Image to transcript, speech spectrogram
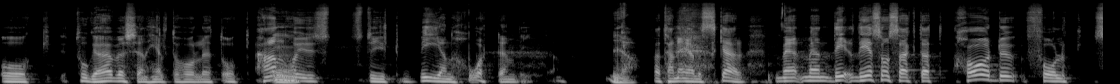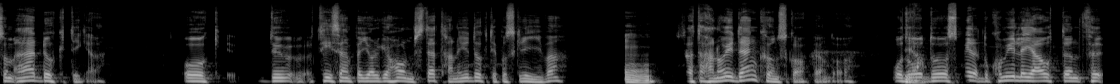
och tog över sen helt och hållet. Och han Mm. har ju styrt benhårt den biten Ja. för att han älskar. Men, men det, det är som sagt att har du folk som är duktiga och du, till exempel Jörgen Holmstedt, han är ju duktig på att skriva. Mm. Så att han har ju den kunskapen då. Och då, Ja. då, spelar, då kommer ju layouten, för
